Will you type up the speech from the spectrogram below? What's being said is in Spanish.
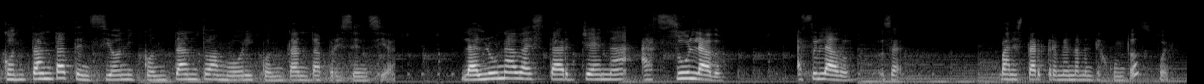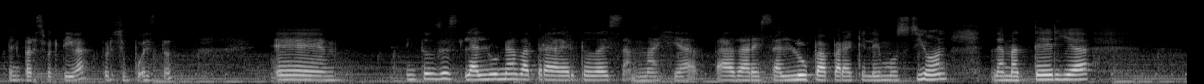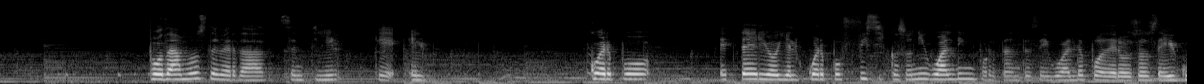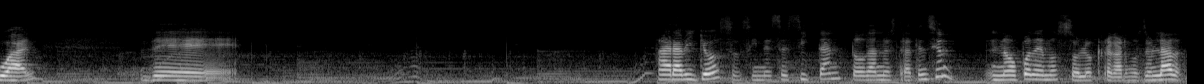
con tanta atención y con tanto amor y con tanta presencia. La luna va a estar llena a su lado a su lado. O sea, van a estar tremendamente juntos, bueno, en perspectiva, por supuesto. Eh, entonces la luna va a traer toda esa magia, va a dar esa lupa para que la emoción, la materia, podamos de verdad sentir que el cuerpo etéreo y el cuerpo físico son igual de importantes, e igual de poderosos, de igual de maravillosos y necesitan toda nuestra atención. No podemos solo cargarnos de un lado,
